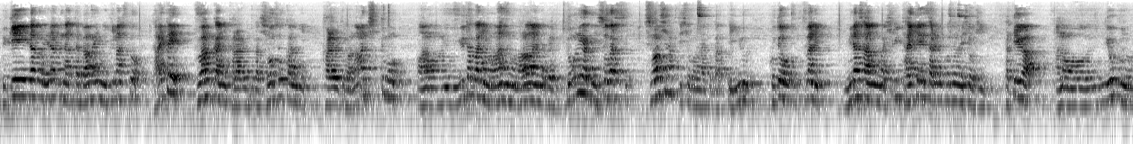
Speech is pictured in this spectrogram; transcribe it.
受け入れざるを得なくなった場面に行きますと大体不安感に駆られるとか焦燥感に駆られるとか何ちってもあの豊かにも何にもならないんだけどとにかく忙し世話しなくてしょうがないとかっていうことをつまり皆さんが日々体験されることでしょうし例えばあのよく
